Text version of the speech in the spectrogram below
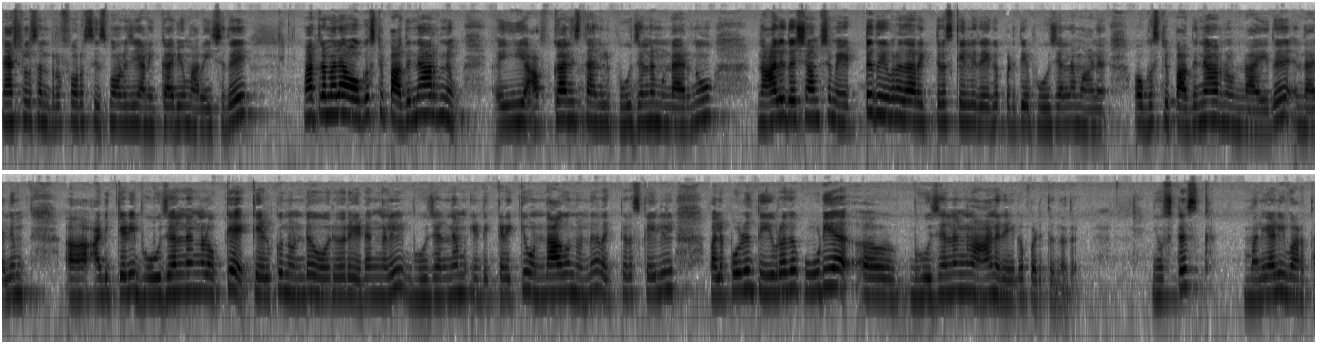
നാഷണൽ സെന്റർ ഫോർ സിസ്മോളജിയാണ് ഇക്കാര്യം അറിയിച്ചത്. മാത്രമല്ല ഓഗസ്റ്റ് പതിനാറിനും ഈ അഫ്ഗാനിസ്ഥാനിൽ ഭൂചലനമുണ്ടായിരുന്നു. നാല് ദശാംശം എട്ട് തീവ്രത റിക്ടർ സ്കെയിലിൽ രേഖപ്പെടുത്തിയ ഭൂചലനമാണ് ഓഗസ്റ്റ് പതിനാറിനുണ്ടായത്. എന്തായാലും അടിക്കടി ഭൂചലനങ്ങളൊക്കെ കേൾക്കുന്നുണ്ട്. ഓരോരോ ഇടങ്ങളിൽ ഭൂചലനം ഇടയ്ക്കിടയ്ക്ക് ഉണ്ടാകുന്നുണ്ട്. റിക്ടർ സ്കെയിലിൽ പലപ്പോഴും തീവ്രത കൂടിയ ഭൂചലനങ്ങളാണ് രേഖപ്പെടുത്തുന്നത്. ന്യൂസ് ഡെസ്ക് മലയാളി വാർത്ത.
